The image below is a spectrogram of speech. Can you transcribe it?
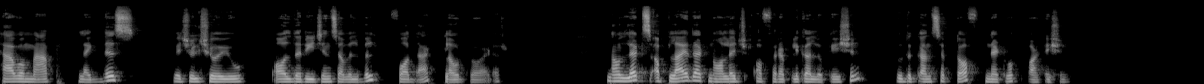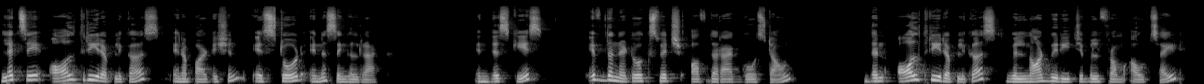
have a map like this, which will show you all the regions available for that cloud provider. Now let's apply that knowledge of replica location to the concept of network partition. Let's say all three replicas in a partition is stored in a single rack. In this case, if the network switch of the rack goes down, then all three replicas will not be reachable from outside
